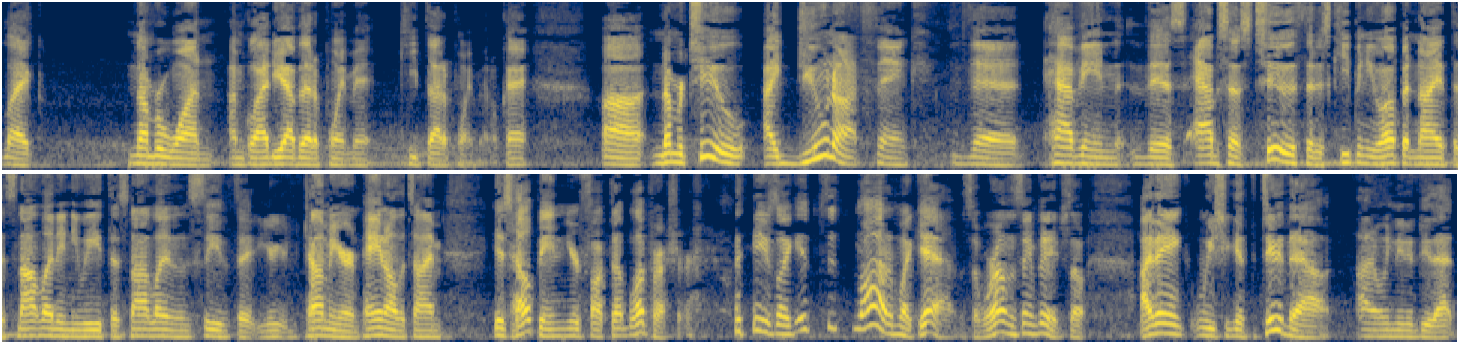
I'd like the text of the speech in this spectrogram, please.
Like, number one, I'm glad you have that appointment. Keep that appointment, okay? Uh, number two, I do not think that having this abscess tooth that is keeping you up at night, that's not letting you eat, that's not letting you sleep, that you're telling me you're in pain all the time, is helping your fucked up blood pressure. He's like, it's, it's not. I'm like, yeah. So we're on the same page. So I think we should get the tooth out. I we need to do that,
